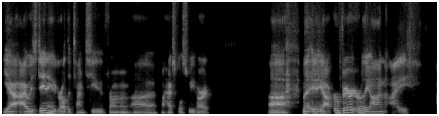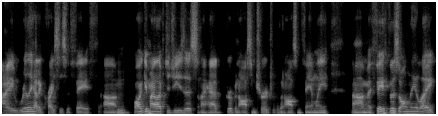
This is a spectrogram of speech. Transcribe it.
yeah, I was dating a girl at the time too from uh, my high school sweetheart. Uh, but yeah, or very early on, I I really had a crisis of faith. Um, Hmm. Well, I gave my life to Jesus, and I had grew up in an awesome church with an awesome family. Um, my faith was only like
